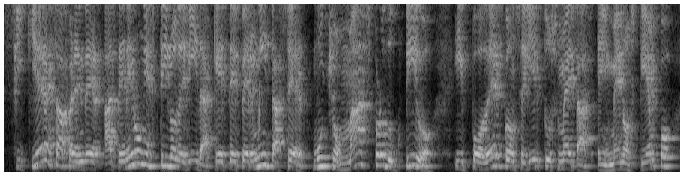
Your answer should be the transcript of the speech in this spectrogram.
Si quieres aprender a tener un estilo de vida que te permita ser mucho más productivo y poder conseguir tus metas en menos tiempo,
